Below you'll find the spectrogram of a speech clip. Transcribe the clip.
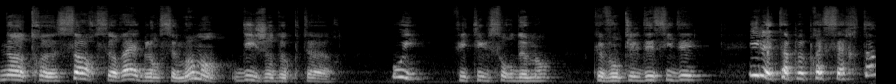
Notre sort se règle en ce moment, dis-je au docteur. Oui, fit-il sourdement. Que vont-ils décider? Il est à peu près certain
